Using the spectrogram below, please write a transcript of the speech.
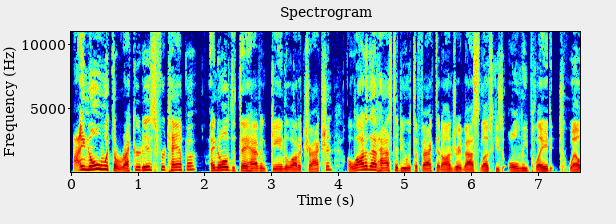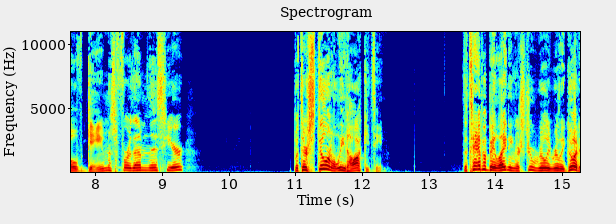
I know what the record is for Tampa. I know that they haven't gained a lot of traction. A lot of that has to do with the fact that Andrei Vasilevskiy's only played 12 games for them this year. But they're still an elite hockey team. The Tampa Bay Lightning are still really, really good.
